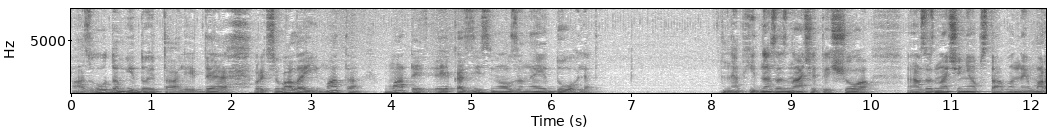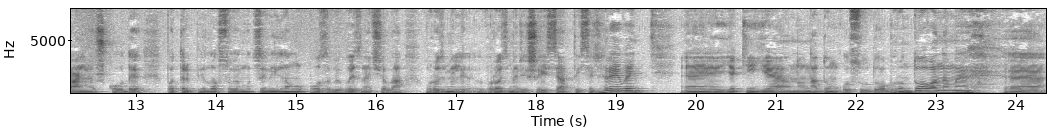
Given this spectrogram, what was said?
а згодом і до Італії, де працювала її мата, мати, яка здійснювала за нею догляд. Необхідно зазначити, що е, зазначені обставини моральної шкоди потерпіла в своєму цивільному позові, визначила в розмірі, в розмірі 60 тисяч гривень, е, які є, ну, на думку суду, обґрунтованими. Е,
